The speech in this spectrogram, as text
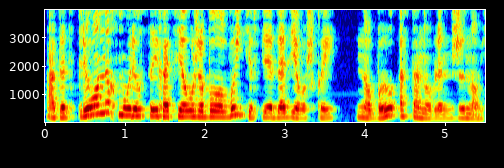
А Тетатрион нахмурился и хотел уже было выйти вслед за девушкой, но был остановлен женой.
